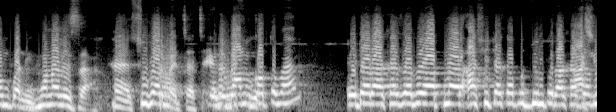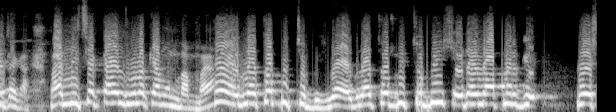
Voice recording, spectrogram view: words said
কোম্পানি মোনালিসা হ্যাঁ সুগার ম্যাচ আচ্ছা এটার দাম কত ম্যাম এটা রাখা যাবে আপনার আশি টাকা পর্যন্ত রাখা আশি টাকা। নিচের টাইলসগুলো কেমন দাম ভাই হ্যাঁ এগুলা চব্বিশ চব্বিশ ভাই এগুলা চব্বিশ চব্বিশ এটা হলো আপনার প্রেস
